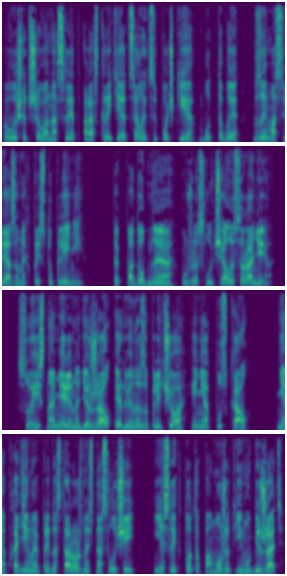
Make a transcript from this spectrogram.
вышедшего на след раскрытия целой цепочки будто бы взаимосвязанных преступлений. «Так подобное уже случалось ранее?» Суис намеренно держал Эдвина за плечо и не отпускал. Необходимая предосторожность на случай, если кто-то поможет ему бежать.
